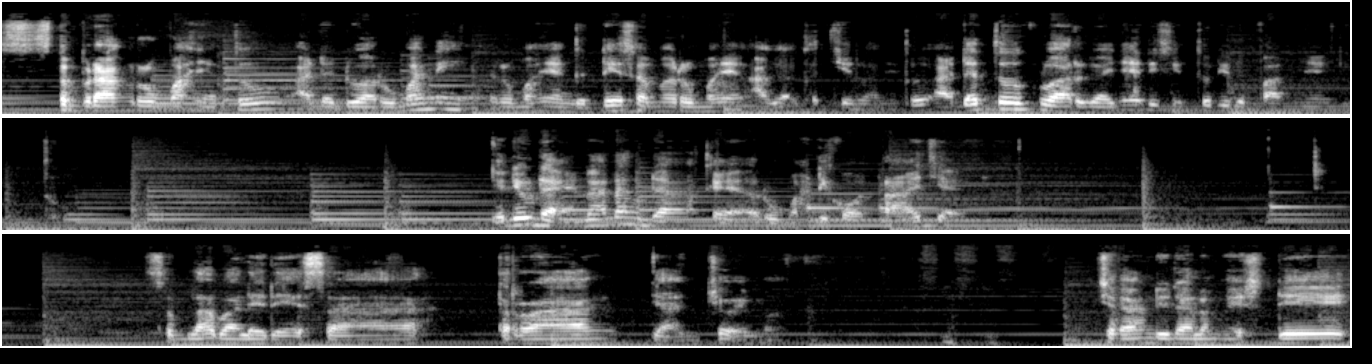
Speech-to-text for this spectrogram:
seberang rumahnya tuh ada dua rumah nih rumah yang gede sama rumah yang agak kecilan tuh ada tuh keluarganya di situ di depannya gitu. Jadi udah enak dah udah kayak rumah di kota aja sebelah balai desa terang janco emang. Jangan di dalam SD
